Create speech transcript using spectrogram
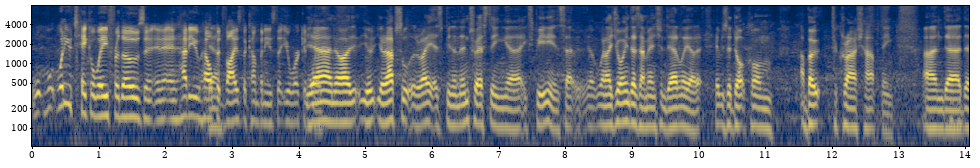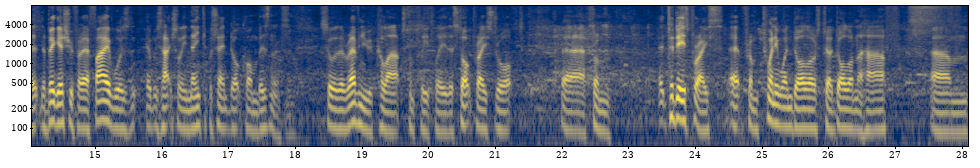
W what do you take away for those, and, and how do you help yeah. advise the companies that you're working yeah, with? Yeah, no, you're, you're, absolutely right. It's been an interesting uh, experience. Uh, when I joined, as I mentioned earlier, it was a dot-com about to crash happening. And uh, the, the big issue for F5 was it was actually 90% dot-com business. So the revenue collapsed completely, the stock price dropped uh, from today's price, uh, from $21 to a dollar and a half. Um,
